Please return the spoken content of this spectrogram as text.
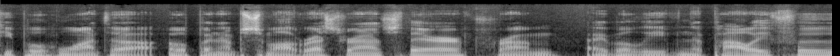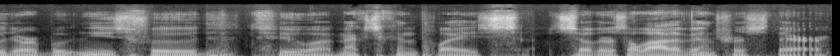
people who want to open up small restaurants there, from I believe Nepali food or Bhutanese food to a Mexican place. So there's a lot of interest there.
